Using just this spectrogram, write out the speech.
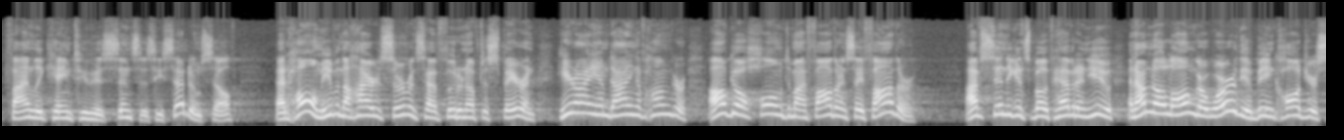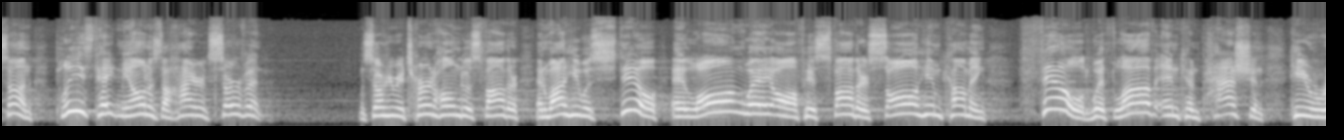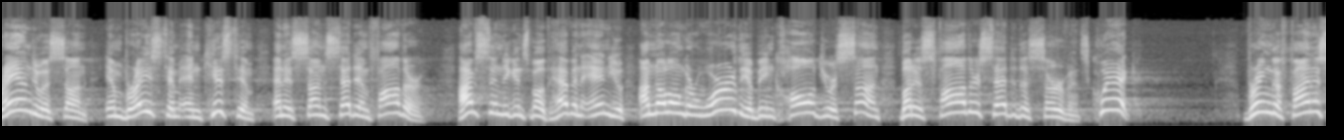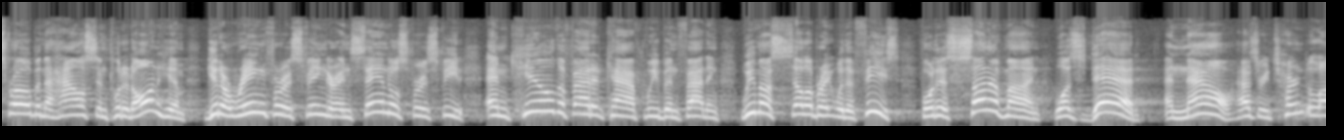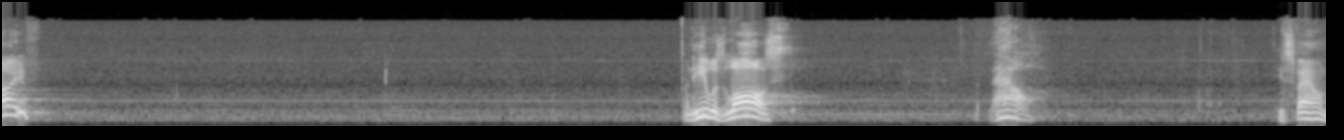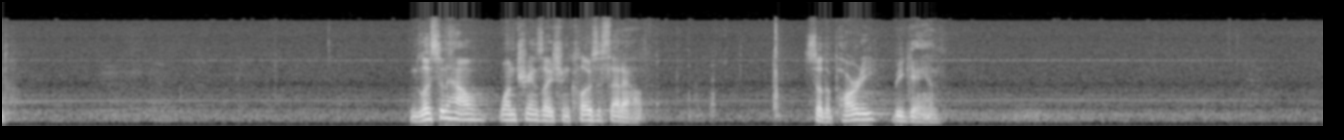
finally came to his senses, he said to himself, At home, even the hired servants have food enough to spare, and here I am dying of hunger. I'll go home to my father and say, Father, I've sinned against both heaven and you, and I'm no longer worthy of being called your son. Please take me on as a hired servant. And so he returned home to his father, and while he was still a long way off, his father saw him coming. Filled with love and compassion, he ran to his son, embraced him, and kissed him. And his son said to him, Father, I've sinned against both heaven and you. I'm no longer worthy of being called your son. But his father said to the servants, Quick! Bring the finest robe in the house and put it on him. Get a ring for his finger and sandals for his feet, and kill the fatted calf we've been fattening. We must celebrate with a feast, for this son of mine was dead and now has returned to life. And he was lost. But now, he's found. Listen how one translation closes that out. So the party began.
